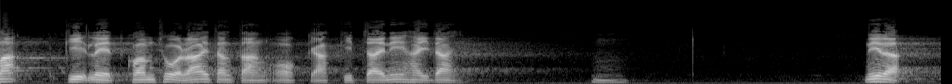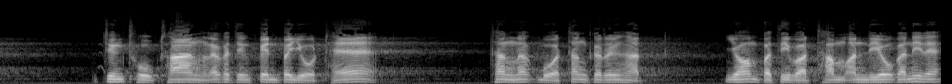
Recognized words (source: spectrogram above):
ละกิเลสความชั่วร้ายต่าง ๆ ออกจากกิจใจนี้ให้ได้ นี่แหละจึงถูกทางแล้วก็จึงเป็นประโยชน์แท้ ทั้งนักบวชทั้งกระรืหัดยอมปฏิบัติธรรมอันเดียวกันนี่แหละ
